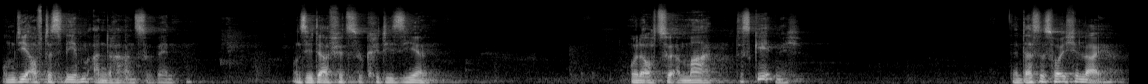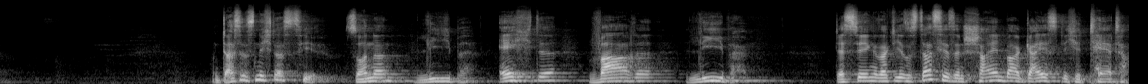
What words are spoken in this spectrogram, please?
um die auf das Leben anderer anzuwenden und sie dafür zu kritisieren oder auch zu ermahnen. Das geht nicht. Denn das ist Heuchelei. Und das ist nicht das Ziel, sondern Liebe. Echte, wahre Liebe. Deswegen sagt Jesus, das hier sind scheinbar geistliche Täter.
